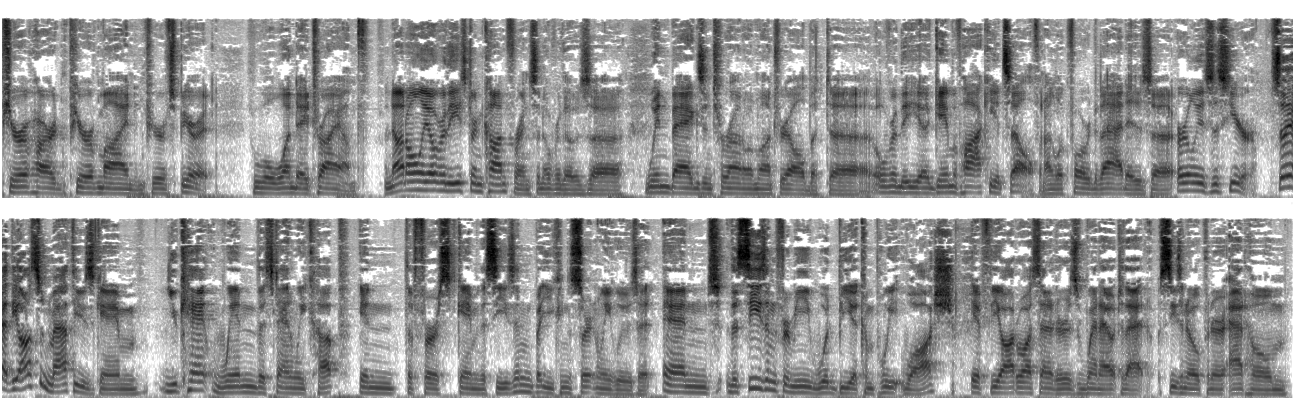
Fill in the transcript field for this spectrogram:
pure of heart, pure of mind, and pure of spirit, who will one day triumph. Not only over the Eastern Conference and over those uh, windbags in Toronto and Montreal, but uh, over the uh, game of hockey itself. And I look forward to that as uh, early as this year. So yeah, the Auston Matthews game, you can't win the Stanley Cup in the first game of the season, but you can certainly lose it. And the season for me would be a complete wash if the Ottawa Senators went out to that season opener at home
